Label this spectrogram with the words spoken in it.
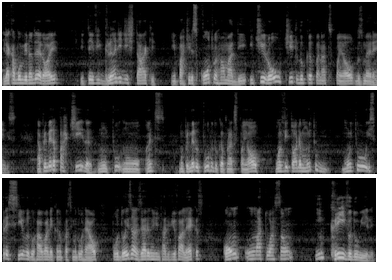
Ele acabou virando herói e teve grande destaque em partidas contra o Real Madrid e tirou o título do Campeonato Espanhol dos Merengues. Na primeira partida, no, no, antes, no primeiro turno do Campeonato Espanhol, uma vitória muito, muito expressiva do Real Valecano para cima do Real por 2 a 0 no Gintário de Valecas, com uma atuação incrível do Willi.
